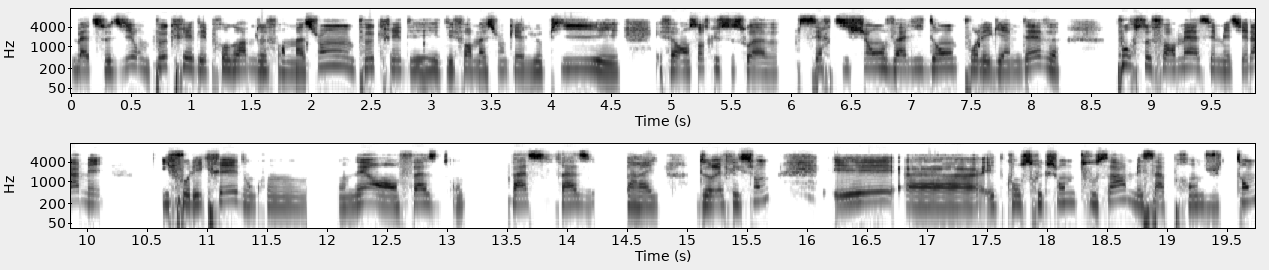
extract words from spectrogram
bah, de se dire on peut créer des programmes de formation, on peut créer des, des formations Calliope et, et, faire en sorte que ce soit certifiant, validant pour les game devs pour se former à ces métiers-là, mais il faut les créer. Donc on, on est en phase, on passe phase pareil de réflexion et, euh, et de construction de tout ça, mais ça prend du temps.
